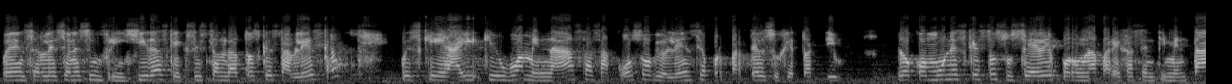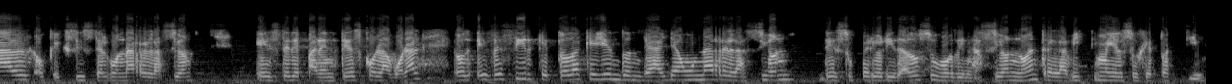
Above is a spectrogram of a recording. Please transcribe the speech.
pueden ser lesiones infringidas, que existan datos que establezcan, pues que hay, que hubo amenazas, acoso, violencia por parte del sujeto activo. Lo común es que esto sucede por una pareja sentimental o que existe alguna relación este de parentesco laboral, es decir, que todo aquello en donde haya una relación de superioridad o subordinación, ¿no? entre la víctima y el sujeto activo.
